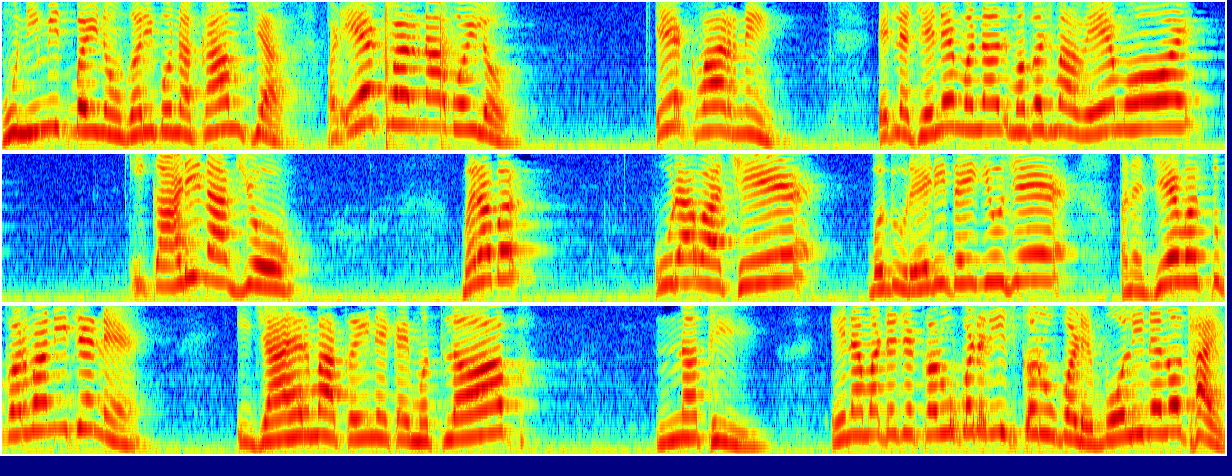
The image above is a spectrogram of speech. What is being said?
હું નિમિત બન્યો, ગરીબોના કામ થયા, પણ એકવાર ના બોલ્યો. એકવાર નહીં. એટલે જેને મના, મગજમાં વેમ હોય એ કાઢી નાખજો. બરાબર? પુરાવા છે, બધું રેડી થઈ ગયું છે, અને જે વસ્તુ કરવાની છે ને એ જાહેરમાં કંઈને કંઈ મતલબ નથી. એના માટે જે કરવું પડે ને એ જ કરવું પડે. બોલીને ન થાય.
